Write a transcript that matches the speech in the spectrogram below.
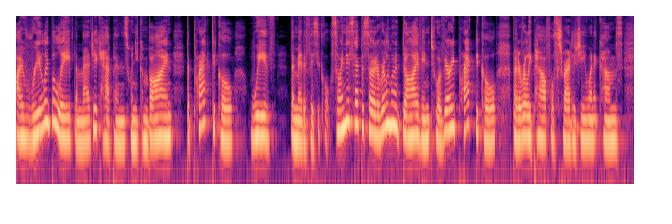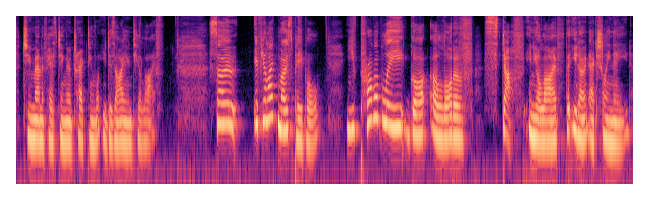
I really believe the magic happens when you combine the practical with the metaphysical. So, in this episode, I really want to dive into a very practical but a really powerful strategy when it comes to manifesting and attracting what you desire into your life. So, if you're like most people, you've probably got a lot of stuff in your life that you don't actually need.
